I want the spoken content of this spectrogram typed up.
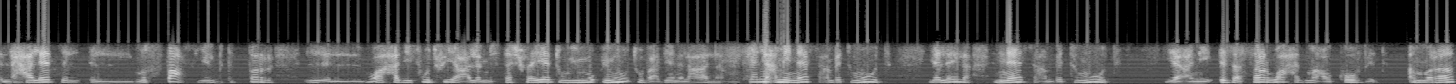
الحالات المستعصية اللي بتضطر الواحد يفوت فيها على المستشفيات ويموتوا بعدين العالم. يعني, يعني ناس عم بتموت. يا ليلى ناس عم بتموت. يعني إذا صار واحد معه كوفيد أمراض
